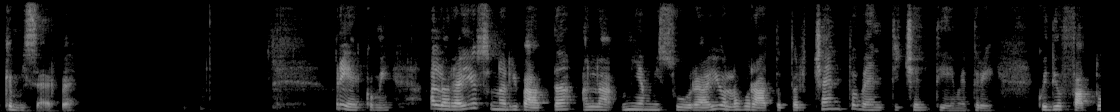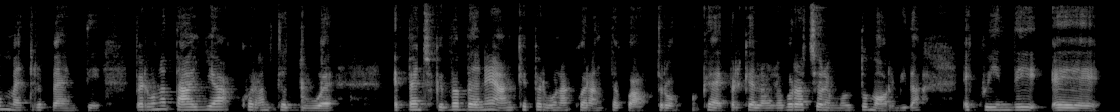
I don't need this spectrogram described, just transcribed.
che mi serve. Rieccomi. Allora, io sono arrivata alla mia misura, io ho lavorato per 120 centimetri, quindi ho fatto 1,20 m per una taglia 42 e penso che va bene anche per una 44, ok? Perché la lavorazione è molto morbida e quindi è,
